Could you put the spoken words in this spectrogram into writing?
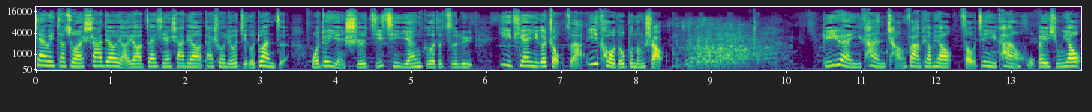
下一位叫做沙雕瑶瑶在线沙雕，他说留几个段子。我对饮食极其严格的自律，一天一个肘子，一口都不能少。离远一看长发飘飘，走近一看虎背熊腰，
